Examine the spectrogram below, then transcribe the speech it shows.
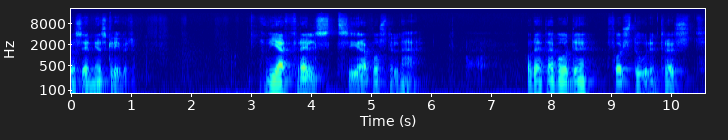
Rosenius skriver Vi er frelst, sier apostlene her og dette er både for stor en trøst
